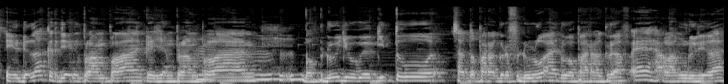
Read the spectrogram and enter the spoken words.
ya udahlah kerjain pelan-pelan kerjain pelan-pelan Hmm. bab dua juga gitu satu paragraf dulu ah dua paragraf eh alhamdulillah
